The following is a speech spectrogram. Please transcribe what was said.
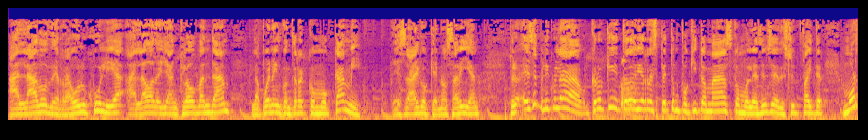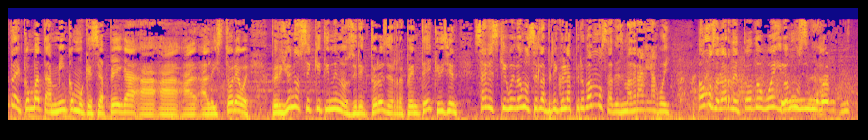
al lado de Raúl Julia, al lado de Jean-Claude Van Damme, la pueden encontrar como Cami. Es algo que no sabían. Pero esa película creo que todavía respeta un poquito más como la esencia de Street Fighter. Mortal Kombat también como que se apega a, a, a, a la historia, güey. Pero yo no sé qué tienen los directores de repente que dicen, ¿sabes qué, güey? Vamos a hacer la película, pero vamos a desmadrarla, güey. Vamos a hablar de todo, güey. y Vamos a...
